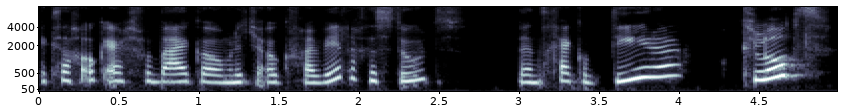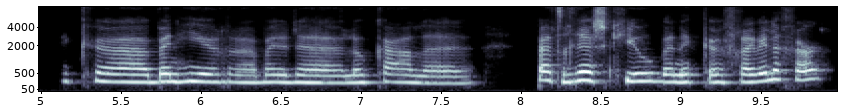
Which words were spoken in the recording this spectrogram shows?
Ik zag ook ergens voorbij komen dat je ook vrijwilligers doet. Bent gek op dieren. Klopt. Ik eh, ben hier eh, bij de lokale Pet Rescue ben ik eh, vrijwilliger.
